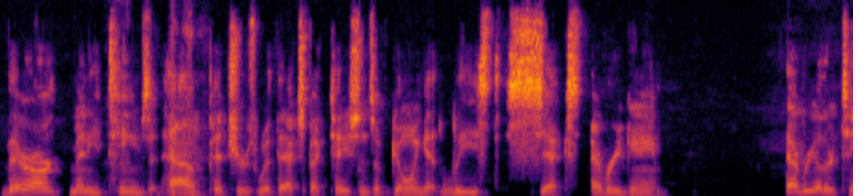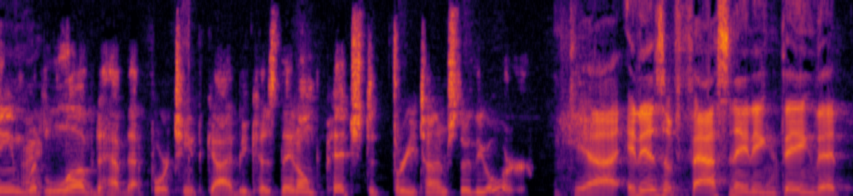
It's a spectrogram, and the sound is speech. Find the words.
There aren't many teams that have pitchers with expectations of going at least six every game. Every other team right. would love to have that 14th guy because they don't pitch to three times through the order. Yeah, it is a fascinating thing that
